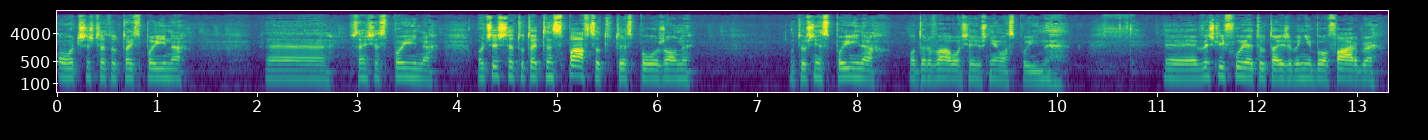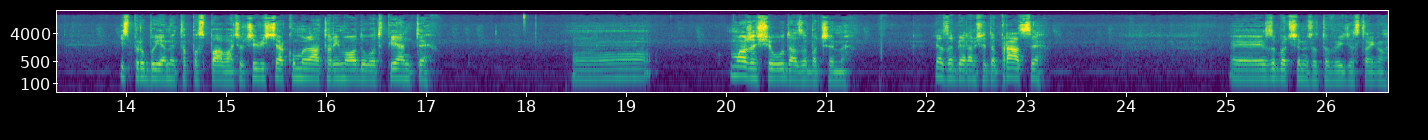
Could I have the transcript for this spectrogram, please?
oczyszczę tutaj spoinę. Yy, W sensie spoinę. Oczyszczę tutaj ten spaw, co tutaj jest położony. Bo to już nie spoina. Oderwało się, już nie ma spoiny. Yy, Wyszlifuję tutaj, żeby nie było farby. I spróbujemy to pospawać. Oczywiście akumulator i moduł odpięty. Yy, Może się uda, zobaczymy. Ja zabieram się do pracy. Yy, Zobaczymy, co to wyjdzie z tego.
